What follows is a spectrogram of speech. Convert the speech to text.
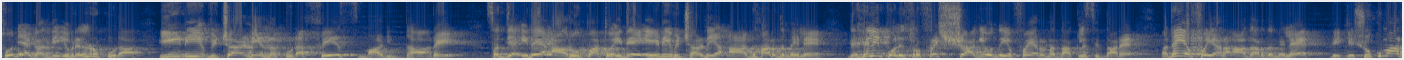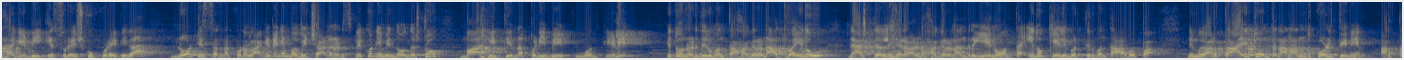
ಸೋನಿಯಾ ಗಾಂಧಿ ಇವರೆಲ್ಲರೂ ಕೂಡ ಇಡಿ ವಿಚಾರಣೆಯನ್ನ ಕೂಡ ಫೇಸ್ ಮಾಡಿದ್ದಾರೆ. ಸದ್ಯ ಇದೇ ಆರೋಪ ಅಥವಾ ಇದೇ ಇಡಿ ವಿಚಾರಣೆಯ ಆಧಾರದ ಮೇಲೆ ದೆಹಲಿ ಪೊಲೀಸರು ಫ್ರೆಶ್ ಆಗಿ ಒಂದು ಎಫ್ಐಆರ್ ಅನ್ನು ದಾಖಲಿಸಿದ್ದಾರೆ. ಅದೇ ಎಫ್ಐಆರ್ ಆಧಾರದ ಮೇಲೆ ಡಿ ಕೆ ಶಿವಕುಮಾರ್ ಹಾಗೆ ಡಿ ಕೆ ಸುರೇಶ್ಗೂ ಕೂಡ ಇದೀಗ ನೋಟಿಸ್ ಅನ್ನ ಕೊಡಲಾಗಿದೆ. ನಿಮ್ಮ ವಿಚಾರಣೆ ನಡೆಸಬೇಕು, ನಿಮ್ಮಿಂದ ಒಂದಷ್ಟು ಮಾಹಿತಿಯನ್ನ ಪಡಿಬೇಕು ಅಂತೇಳಿ. ಇದು ನಡೆದಿರುವಂತಹ ಹಗರಣ ಅಥವಾ ಇದು ನ್ಯಾಷನಲ್ ಹೆರಾಲ್ಡ್ ಹಗರಣ ಅಂದ್ರೆ ಏನು ಅಂತ ಇದು ಕೇಳಿ ಬರ್ತಿರುವಂತಹ ಆರೋಪ. ನಿಮಗೆ ಅರ್ಥ ಆಯ್ತು ಅಂತ ನಾನು ಅಂದ್ಕೊಳ್ತೀನಿ. ಅರ್ಥ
